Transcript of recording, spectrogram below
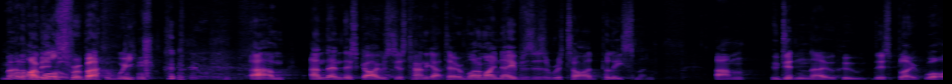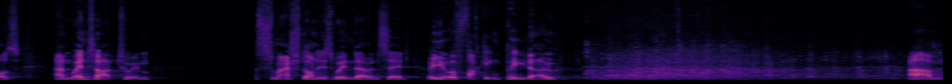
Man well, I was for about a week. um, and then this guy was just handing out there, and one of my neighbours is a retired policeman um, who didn't know who this bloke was and went up to him, smashed on his window, and said, Are you a fucking pedo? um,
